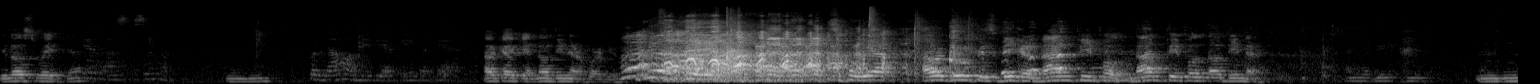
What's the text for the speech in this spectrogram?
You lost weight, yeah? Yeah, last summer. Mhm. But now maybe I gained again. Okay, okay, no dinner for you. so we are, our group is bigger, nine people, nine people, no dinner. I never eat meat. hmm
